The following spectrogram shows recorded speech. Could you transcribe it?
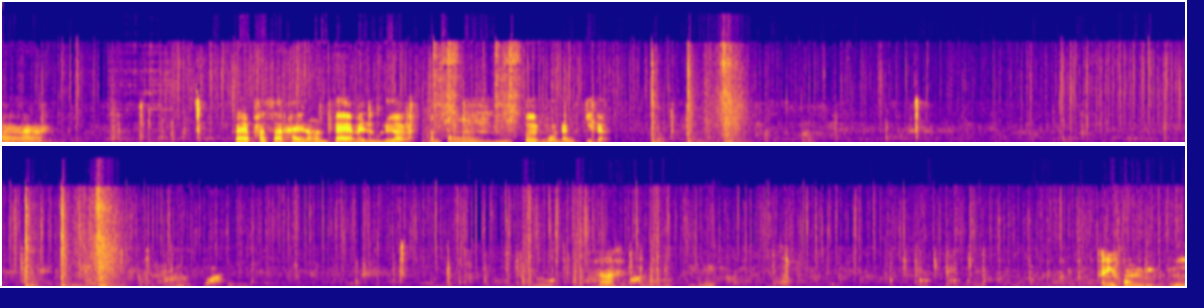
มา แปลภาษาไทยแล้วมันแปลไม่รู้เรื่องอะ มันต้องเปิดโหมดอังกฤษอะ กว่าดู ฮะ อันนี้ อันนี้ของมี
